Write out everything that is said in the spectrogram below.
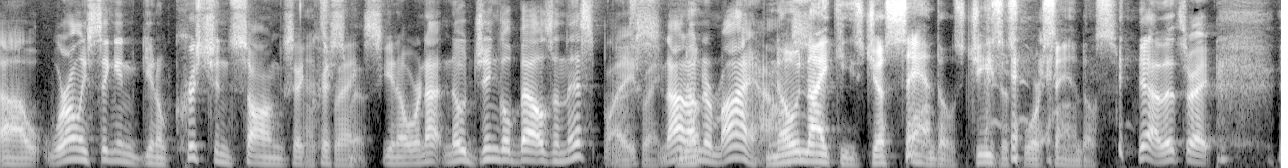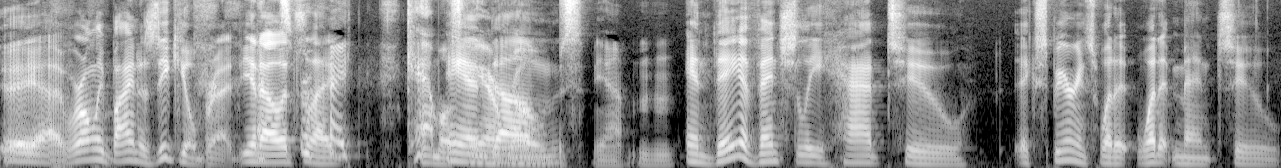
uh, we're only singing you know Christian songs at That's Christmas. You know, we're not no jingle bells in this place. Right. Not No- under my house. No Nikes, just sandals. Jesus wore sandals. Yeah, that's right. Yeah, yeah. We're only buying Ezekiel bread. You know, it's like Right. camel's And, hair um, robes. Yeah. hmm and they eventually had to experience what it what it meant to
